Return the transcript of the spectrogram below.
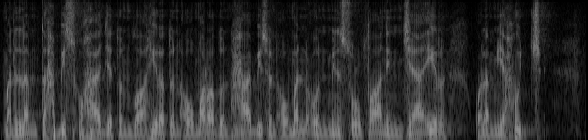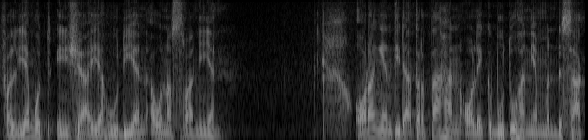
"Man lam tahbishu hajatun zahiratun aw maradun habisun aw man'un min sultanin jair wa lam yahuj falyamut insya yahudiyan aw nasraniyan." Orang yang tidak tertahan oleh kebutuhan yang mendesak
